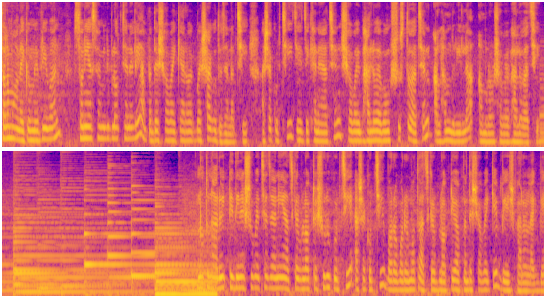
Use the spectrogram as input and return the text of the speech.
আসসালামু আলাইকুম এভরিওয়ান সোনিয়াস ফ্যামিলি ব্লগ চ্যানেলে আপনাদের সবাইকে আরও একবার স্বাগত জানাচ্ছি। আশা করছি যে যেখানে আছেন সবাই ভালো এবং সুস্থ আছেন। আলহামদুলিল্লাহ, আমরাও সবাই ভালো আছি। নতুন আরও একটি দিনের শুভেচ্ছা জানিয়ে আজকের ব্লগটা শুরু করছি। আশা করছি বরাবরের মতো আজকের ব্লগটিও আপনাদের সবাইকে বেশ ভালো লাগবে।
